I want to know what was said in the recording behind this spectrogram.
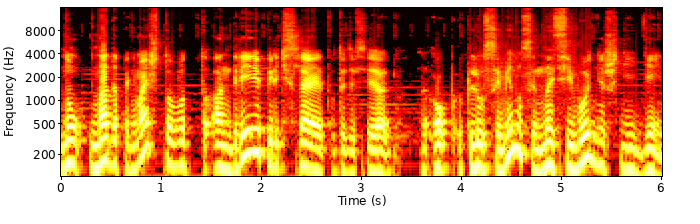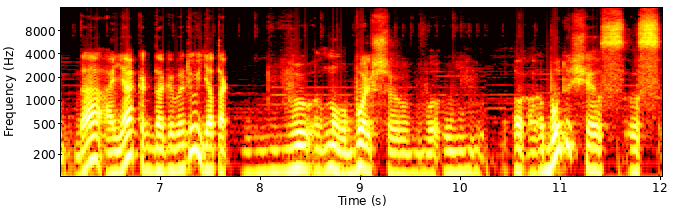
ну, надо понимать, что вот Андрей перечисляет вот эти все плюсы и минусы на сегодняшний день, да, а я, когда говорю, я так, в, ну, больше в, в будущее с, с,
